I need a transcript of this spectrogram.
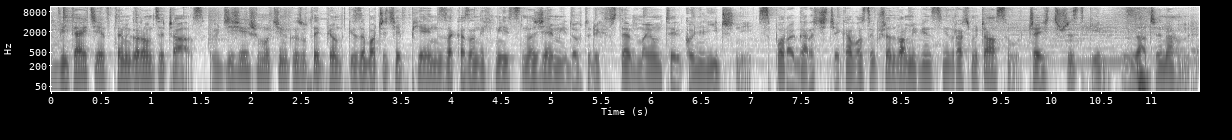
Witajcie w ten gorący czas. W dzisiejszym odcinku z tej piątki zobaczycie 5 zakazanych miejsc na ziemi, do których wstęp mają tylko nieliczni. Spora garść ciekawostek przed wami, więc nie traćmy czasu. Cześć wszystkim, zaczynamy.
